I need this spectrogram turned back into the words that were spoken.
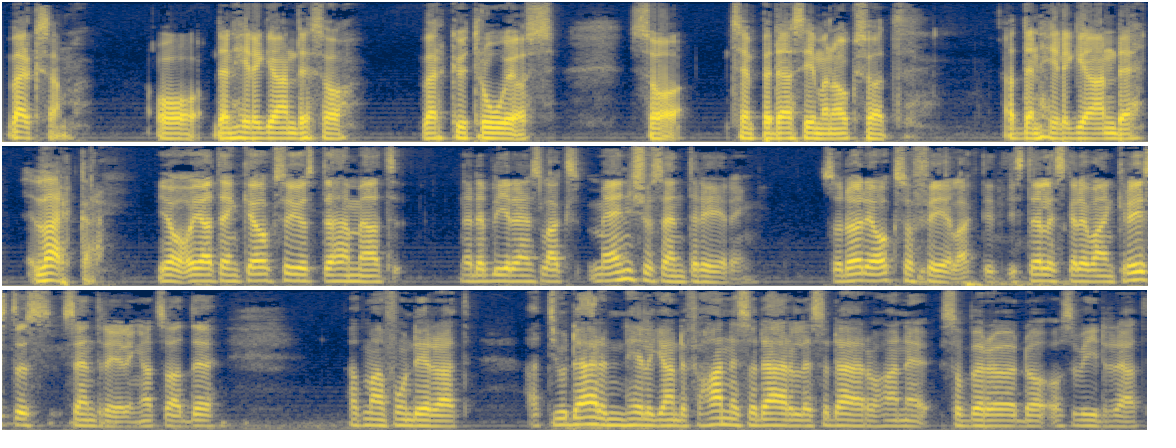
verksam. Och den helige ande så verkar ju tro i oss. Så till exempel där ser man också att, att den helige ande verkar. Ja, och jag tänker också just det här med att när det blir en slags människocentrering så då är det också felaktigt. Istället ska det vara en Kristuscentrering, alltså att det att man funderar att, att jo, där är den helige ande för han är så där eller så där och han är så berörd och, och så vidare. Att,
